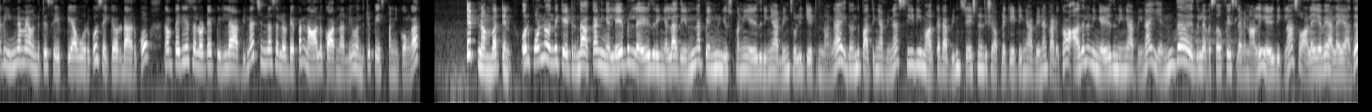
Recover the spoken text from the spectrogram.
அது இன்னுமே வந்துட்டு சேஃப்டியாகவும் இருக்கும் செக்யூர்டாக இருக்கும். பெரிய செல்லோ டேப் இல்லை அப்படின்னா சின்ன செல்லோ டேப்பை நாலு கார்னர்லேயும் வந்துட்டு பேஸ்ட் பண்ணிக்கோங்க. டிப் நம்பர் டென் ஒரு பொண்ணு வந்து கேட்டிருந்தா அக்கா நீங்கள் லேபிளில் எழுதுறீங்கல்ல அது என்ன பென் யூஸ் பண்ணி எழுதுறீங்க? அப்படின்னு சொல்லி கேட்டிருந்தாங்க. இது வந்து பார்த்தீங்க அப்படின்னா சிடி மார்க்கெட் அப்படின்னு ஸ்டேஷனரி ஷாப்பில் கேட்டிங்க அப்படின்னா கிடைக்கும். அதில் நீங்கள் எழுதுனீங்க அப்படின்னா எந்த இதில் சர்ஃபேஸில் வேணாலும் எழுதிக்கலாம். ஸோ அலையவே அலையாது.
